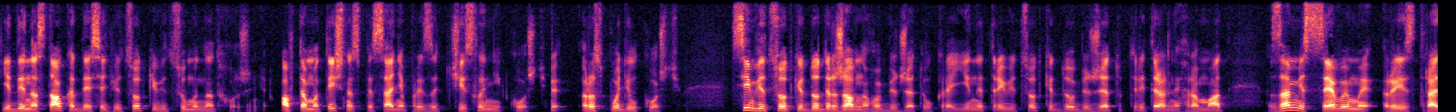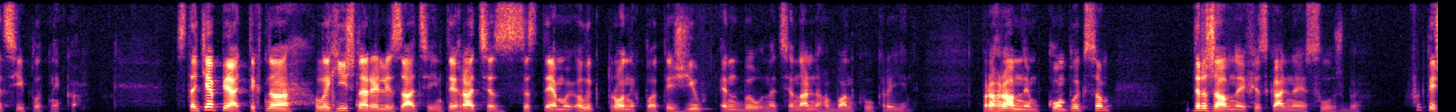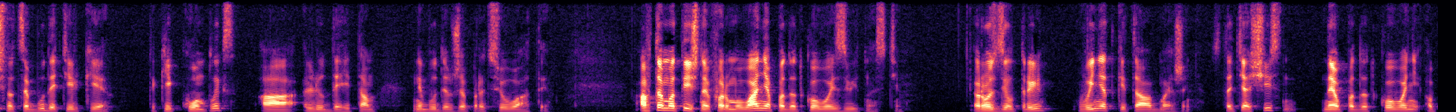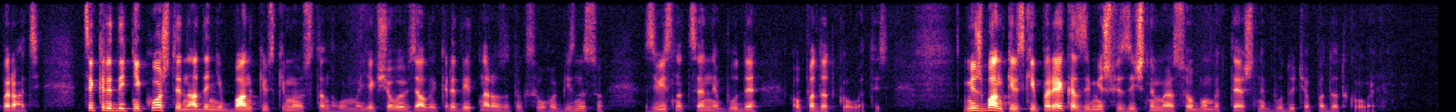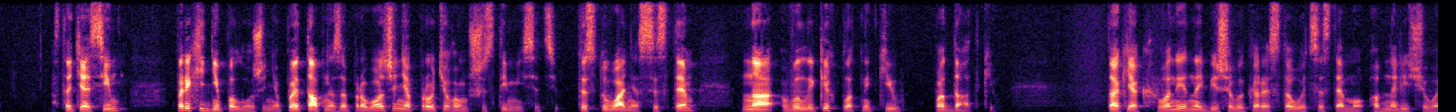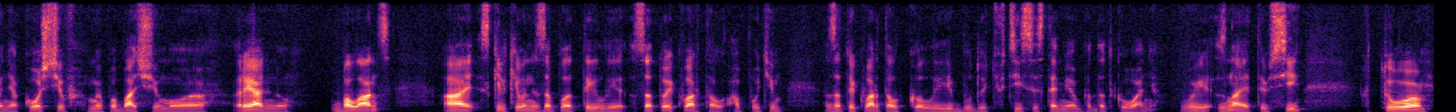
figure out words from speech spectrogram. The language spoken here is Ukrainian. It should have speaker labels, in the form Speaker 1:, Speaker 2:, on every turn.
Speaker 1: Єдина ставка 10% від суми надходження. Автоматичне списання при зачисленні коштів. Розподіл коштів. 7% до державного бюджету України, 3% до бюджету територіальних громад за місцевими реєстрації платника. Стаття 5. Технологічна реалізація, інтеграція з системою електронних платежів НБУ Національного банку України, програмним комплексом Державної фіскальної служби. Фактично, це буде тільки такий комплекс, а людей там не буде вже працювати. Автоматичне формування податкової звітності. Розділ 3. Винятки та обмеження. Стаття 6. Неоподатковані операції. Це кредитні кошти, надані банківськими установами. Якщо ви взяли кредит на розвиток свого бізнесу, звісно, це не буде оподатковуватись. Міжбанківські перекази між фізичними особами теж не будуть оподатковані. Стаття 7. Перехідні положення. Поетапне запровадження протягом 6 місяців. Тестування систем на великих платників податків. Так як вони найбільше використовують систему обналічування коштів, ми побачимо реальну баланс, а скільки вони заплатили за той квартал, а потім за той квартал, коли будуть в цій системі оподаткування. Ви знаєте всі, хто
